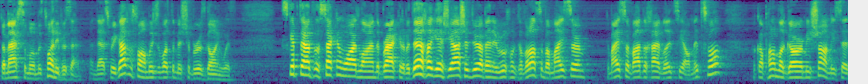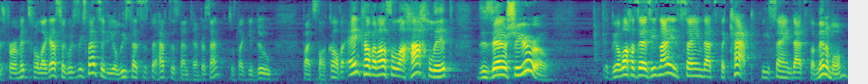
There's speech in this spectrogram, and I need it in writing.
the maximum is 20%. And that's where he got this from, which is what the Mishnah is going with. Skip down to the second wide line, the bracket of Adecha Yesh Yasha Dira Ben Yeruchim Kavanasa B'Maiser, the Maiser Vadachai V'Letzi Al Mitzvah, he says, for a mitzvah like Esek, which is expensive, you at least have to spend, have to spend 10%, just like you do by. But En Kavanasa Lahachlit Dezer Shiuro. Bialacha says he's not even saying that's the cap, he's saying that's the minimum.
